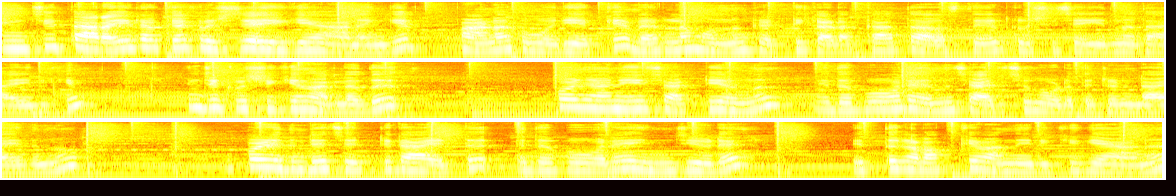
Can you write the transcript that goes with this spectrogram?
ഇഞ്ചി തറയിലൊക്കെ കൃഷി ചെയ്യുകയാണെങ്കിൽ പണ കോരിയൊക്കെ വെള്ളമൊന്നും കെട്ടിക്കിടക്കാത്ത അവസ്ഥയിൽ കൃഷി ചെയ്യുന്നതായിരിക്കും. ഇഞ്ചി കൃഷിക്ക് നല്ലത്. ഇപ്പോൾ ഞാൻ ഈ ചട്ടി ഒന്ന് ഇതുപോലെ ഒന്ന് ചരിച്ചു കൊടുത്തിട്ടുണ്ടായിരുന്നു. ഇപ്പോൾ ഇതിന്റെ ചുറ്റിലായിട്ട് ഇതുപോലെ ഇഞ്ചിയുടെ വിത്തുകളൊക്കെ വന്നിരിക്കുകയാണ്.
